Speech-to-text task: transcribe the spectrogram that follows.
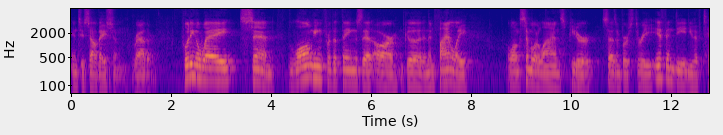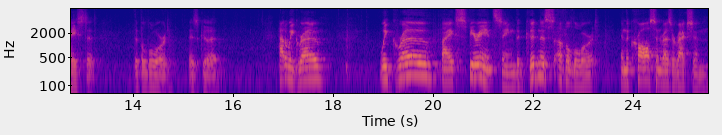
into salvation, rather. Putting away sin, longing for the things that are good. And then finally, along similar lines, Peter says in verse 3 If indeed you have tasted that the Lord is good. How do we grow? We grow by experiencing the goodness of the Lord in the cross and resurrection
